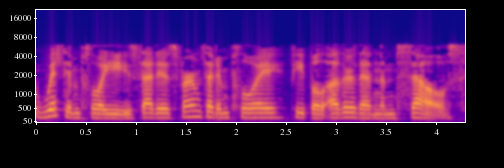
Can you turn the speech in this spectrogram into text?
with employees, that is, firms that employ people other than themselves,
